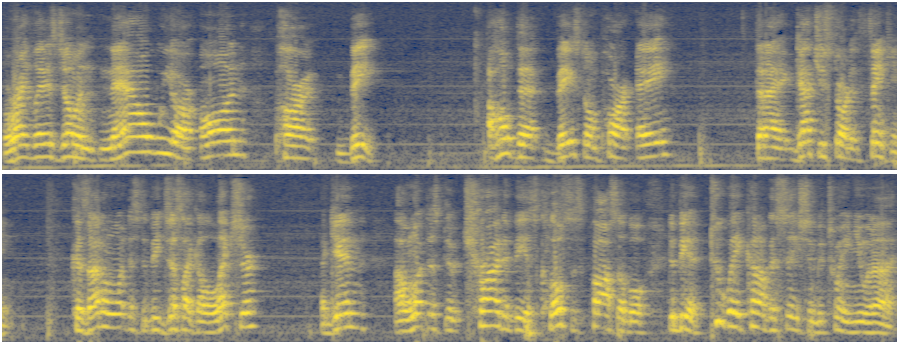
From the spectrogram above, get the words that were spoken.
All right, ladies and gentlemen, now we are on part B. I hope that based on part A, that I got you started thinking. Because I don't want this to be just like a lecture. Again, I want this to try to be as close as possible to be a two-way conversation between you and I.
